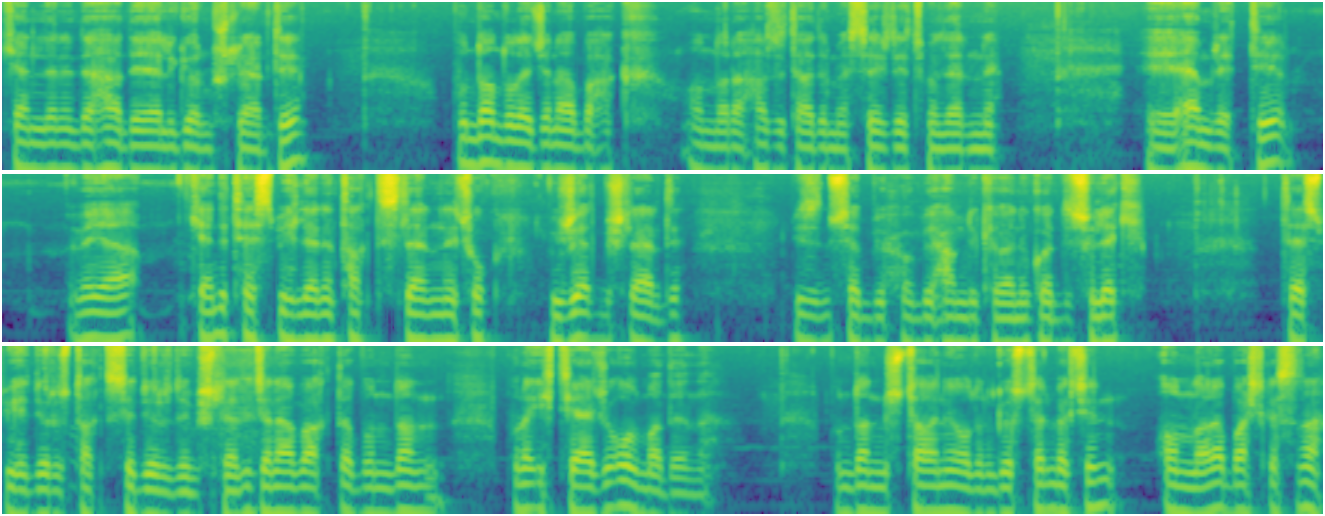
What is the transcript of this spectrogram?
Kendilerini daha değerli görmüşlerdi. Bundan dolayı Cenab-ı Hak onlara Hazreti Adem'e secde etmelerini e, emretti. Veya kendi tesbihlerini, takdislerini çok yüceltmişlerdi. Biz nusebbihu bihamdike ve nukaddisülek tesbih ediyoruz, takdis ediyoruz demişlerdi. Cenab-ı Hak da bundan buna ihtiyacı olmadığını, bundan müstahane olduğunu göstermek için onlara başkasına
